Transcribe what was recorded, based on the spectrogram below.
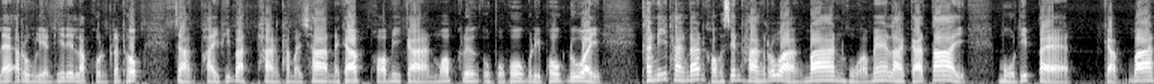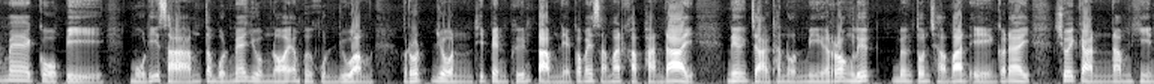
และโรงเรียนที่ได้รับผลกระทบ จากภัยพิบัติทางธรรมชาตินะครับพร้อมมีการมอบเครื่องอุปโภคบริโภคด้วย ทั้งนี้ทางด้านของเส้นทางระหว่างบ้านหัวแม่ลากาใต้ หมู่ที่ 8 กับบ้านแม่โกปี หมู่ที่ 3ตำบลแม่ยวมน้อยอำเภอขุนยวม รถยนต์ที่เป็นพื้นต่ำเนี่ยก็ไม่สามารถขับผ่านได้ เนื่องจากถนนมีร่องลึก เบื้องต้นชาวบ้านเองก็ได้ช่วยกันนำหิน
